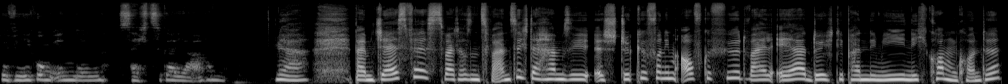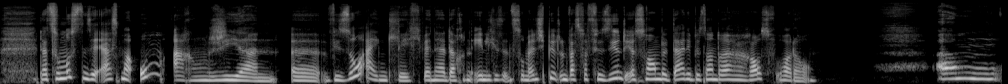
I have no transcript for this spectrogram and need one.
Bewegung in den 60er Jahren. Ja, beim Jazzfest 2020, da haben Sie äh, Stücke von ihm aufgeführt, weil er durch die Pandemie nicht kommen konnte. Dazu mussten Sie erstmal umarrangieren. Äh, wieso eigentlich, wenn er doch ein ähnliches Instrument spielt? Und was war für Sie und Ihr Ensemble da die besondere Herausforderung? Ähm,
